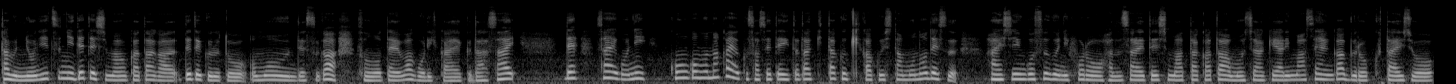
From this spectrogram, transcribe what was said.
多分如実に出てしまう方が出てくると思うんですが、その点はご理解ください。で最後に今後も仲良くさせていただきたく企画したものです。配信後すぐにフォローを外されてしまった方は申し訳ありませんがブロック対象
